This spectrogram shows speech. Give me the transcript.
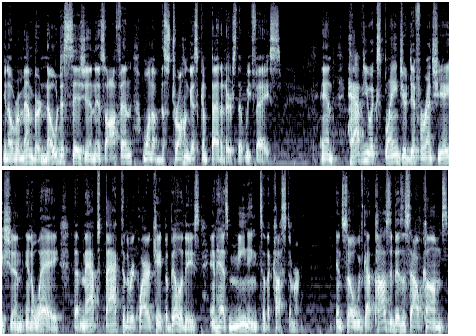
You know, remember, no decision is often one of the strongest competitors that we face. And have you explained your differentiation in a way that maps back to the required capabilities and has meaning to the customer? And so we've got positive business outcomes,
